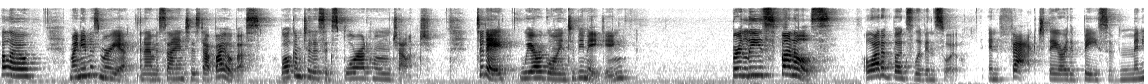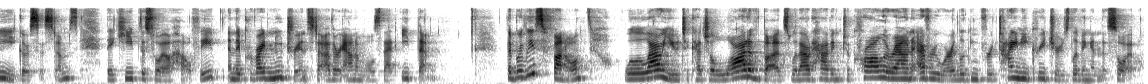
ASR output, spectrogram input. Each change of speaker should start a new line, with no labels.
Hello, my name is Maria and I'm a scientist at BioBus. Welcome to this Explore at Home challenge. Today we are going to be making Berlese funnels. A lot of bugs live in soil. In fact, they are the base of many ecosystems. They keep the soil healthy and they provide nutrients to other animals that eat them. The Berlese funnel will allow you to catch a lot of bugs without having to crawl around everywhere looking for tiny creatures living in the soil.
